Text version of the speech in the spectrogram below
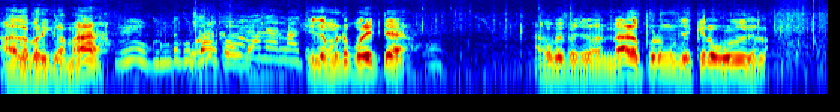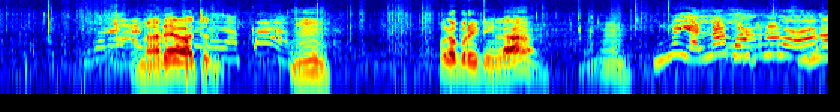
அதில் பறிக்கலாமா? ம் குண்டு குண்டா இருக்கும் இதை மட்டும் பொறிட்டு அங்கே போய் பறிச்சுக்கலாம் மேலே பிடுங்க முடியாது கீழே விழுவுது எல்லாம். நிறையா வச்சிருக்கு ம். இவ்வளோ பொறிக்கிட்டீங்களா? ம். இன்னும் எல்லாம் பொறுக்கணும். ஃபுல்லா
